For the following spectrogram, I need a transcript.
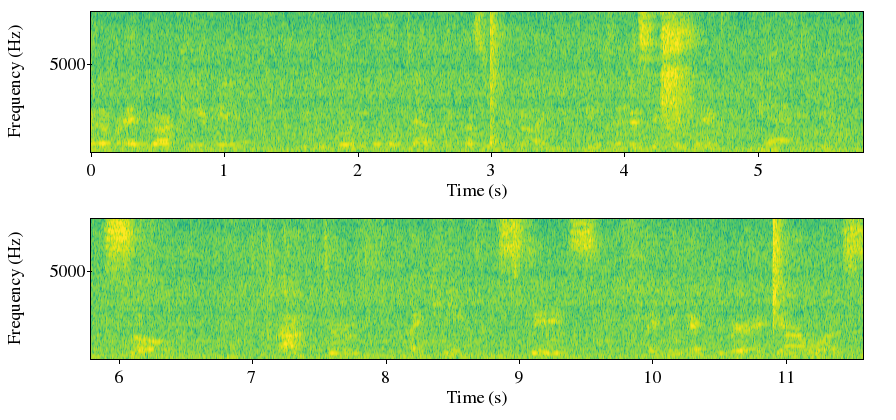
whenever Edgar came in, we would go to the hotel, my cousin and I, He was a- visit with him. Yeah, yeah. So after I came to the States, I knew Edgar, where Edgar was.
